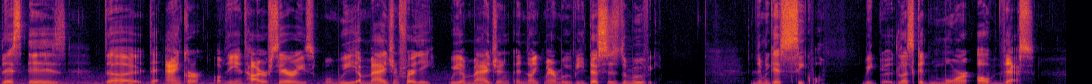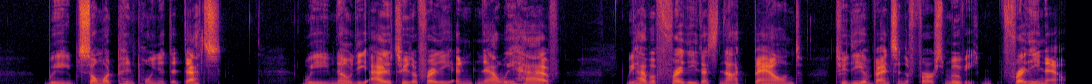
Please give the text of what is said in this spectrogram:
This is the the anchor of the entire series. When we imagine Freddy, we imagine a nightmare movie. This is the movie. Then we get a sequel. We let's get more of this. We somewhat pinpointed the deaths. We know the attitude of Freddy, and now we have we have a Freddy that's not bound to the events in the first movie. Freddy now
